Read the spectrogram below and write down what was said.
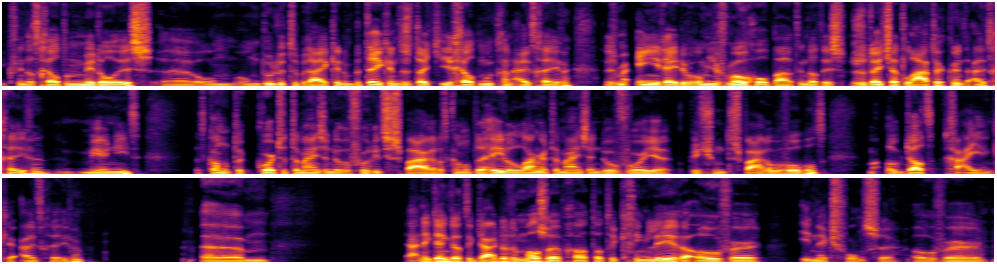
Ik vind dat geld een middel is uh, om, om doelen te bereiken. En dat betekent dus dat je je geld moet gaan uitgeven. Er is maar één reden waarom je vermogen opbouwt. En dat is zodat je het later kunt uitgeven. Meer niet. Dat kan op de korte termijn zijn door voor iets te sparen. Dat kan op de hele lange termijn zijn door voor je pensioen te sparen bijvoorbeeld. Maar ook dat ga je een keer uitgeven. Um, ja, en ik denk dat ik daardoor de mazzel heb gehad dat ik ging leren over indexfondsen, over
